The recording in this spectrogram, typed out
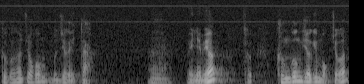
그거는 조금 문제가 있다. 예. 왜냐하면 그- 긍정적인 목적은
